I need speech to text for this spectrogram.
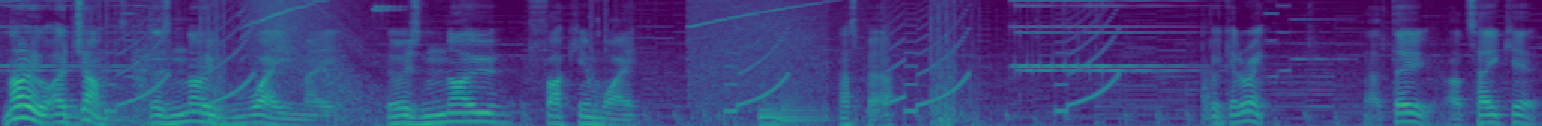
No, I jumped. There's no way, mate. There is no fucking way. That's better. Quick, get a ring. That'll do. I'll take it.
